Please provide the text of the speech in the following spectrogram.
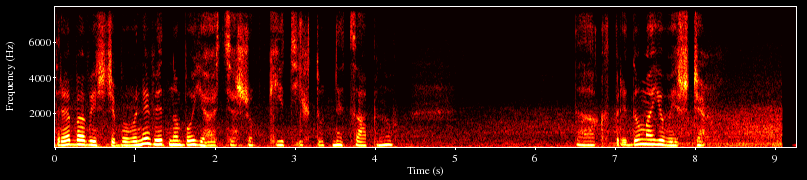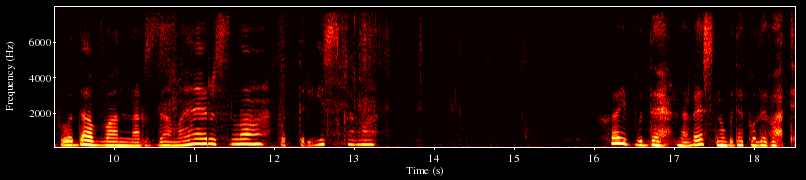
Треба вище, бо вони, видно, бояться, щоб кіт їх тут не цапнув. Так, придумаю вище. Вода в ваннах замерзла, потріскала. Хай буде на весну буде поливати.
